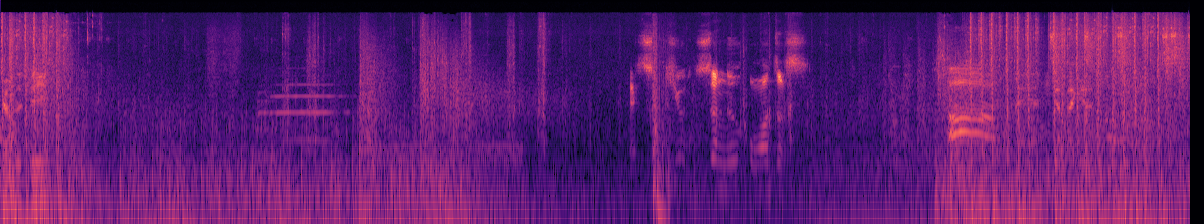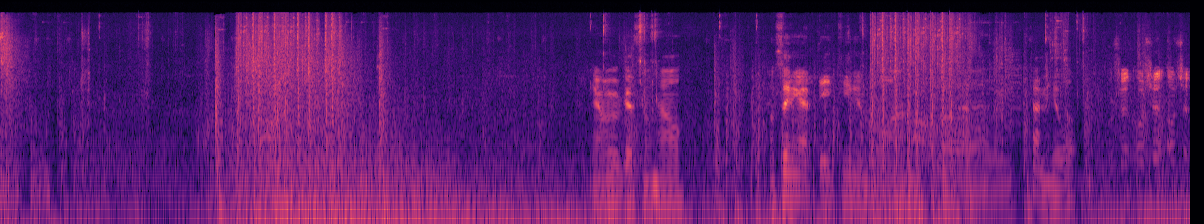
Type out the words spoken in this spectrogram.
Comes the Jeep. Execute the new orders! Ah, man, he got back in. Yeah, I'm gonna go get some health. I'm sitting at 18 and 1, so time to heal up. Oh shit, oh shit, oh shit!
